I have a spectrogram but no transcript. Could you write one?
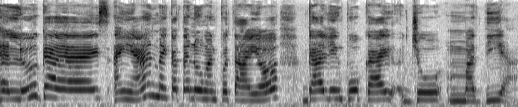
Hello guys! Ayan, may katanungan po tayo. Galing po kay Joe Madia.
